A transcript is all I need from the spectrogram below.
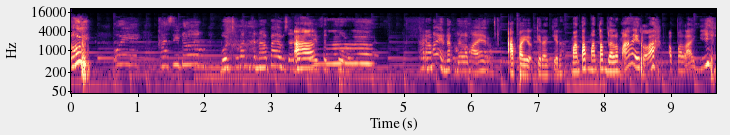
Oi, oi, kasih dong. Bocoran kenapa harus ada private pool? Ah, Emang enak dalam air. apa yuk kira-kira? Mantap-mantap dalam air lah apalagi.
